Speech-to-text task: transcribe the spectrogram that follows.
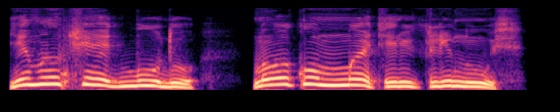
Я молчать буду, молоком матери клянусь!»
